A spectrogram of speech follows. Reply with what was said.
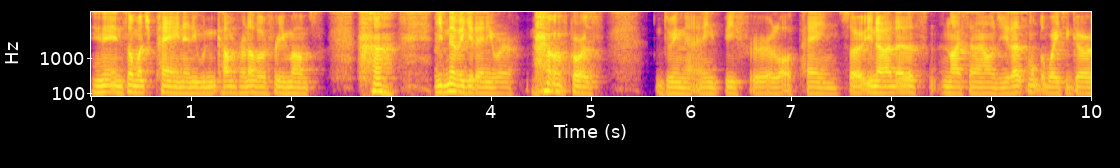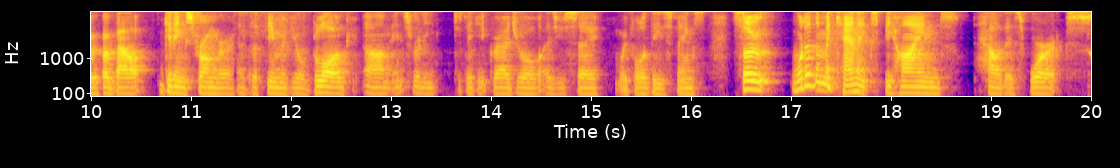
in, in so much pain, and he wouldn't come for another three months. he'd never get anywhere, of course doing that and he'd be through a lot of pain. So, you know, that's a nice analogy. That's not the way to go about getting stronger as the theme of your blog. Um, it's really to take it gradual, as you say, with all of these things. So, what are the mechanics behind how this works?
